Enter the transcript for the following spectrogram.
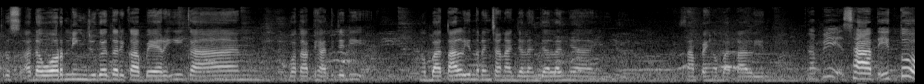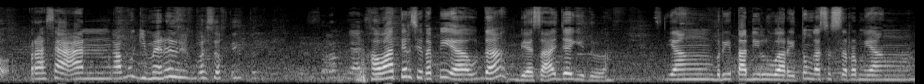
terus ada warning juga dari KBRI kan buat hati-hati. Jadi ngebatalin rencana jalan-jalannya gitu sampai ngebatalin. Tapi saat itu perasaan kamu gimana sih pas waktu itu? Serem gak sih? Khawatir sih tapi ya udah biasa aja gitu loh yang berita di luar itu nggak seserem yang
